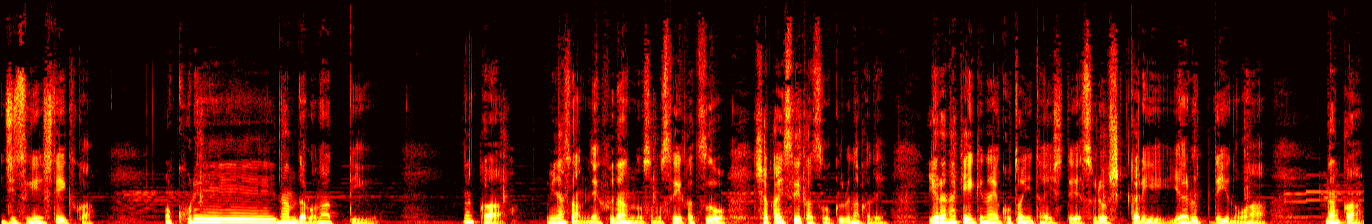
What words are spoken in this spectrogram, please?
実現していくか。まあ、これなんだろうなっていう。なんか、皆さんね、普段のその生活を、社会生活を送る中で、やらなきゃいけないことに対して、それをしっかりやるっていうのは、なんか、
